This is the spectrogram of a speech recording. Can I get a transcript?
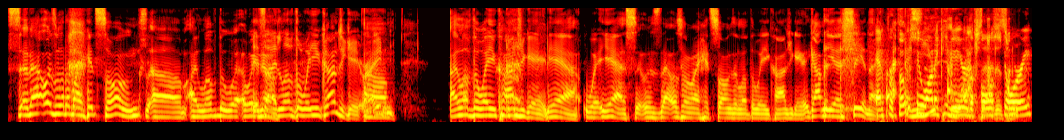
So that was one of my hit songs. Um, I love the way. Oh, wait, It's no. I love the way you conjugate, right? Um, I love the way you conjugate. Yeah. Wait, yes, it was. That was one of my hit songs. I love the way you conjugate. It got me a C in that. And for folks who want to hear the full that as- story,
